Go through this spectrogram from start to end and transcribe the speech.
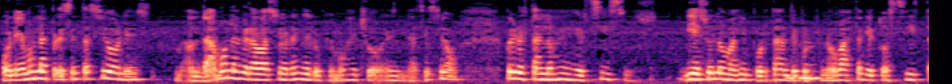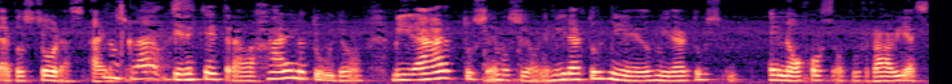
ponemos las presentaciones, mandamos las grabaciones de lo que hemos hecho en la sesión, pero están los ejercicios. Y eso es lo más importante, porque no basta que tú asistas dos horas a eso. No, claro. Tienes que trabajar en lo tuyo, mirar tus emociones, mirar tus miedos, mirar tus enojos o tus rabias,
